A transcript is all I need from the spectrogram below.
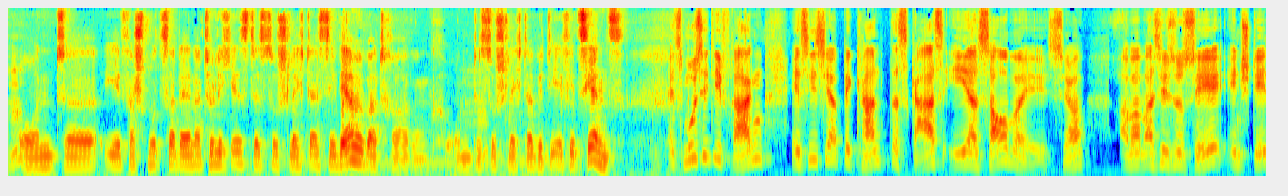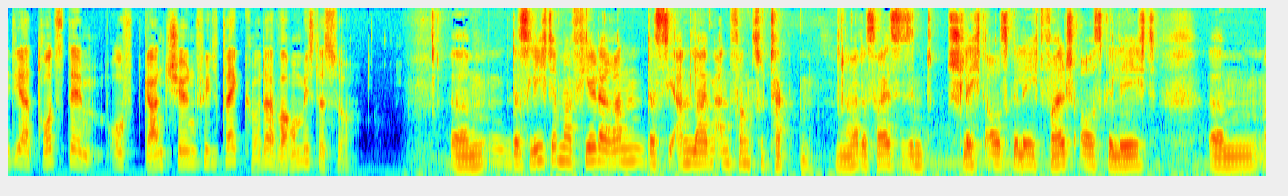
Mhm. Und äh, je verschmutzer der natürlich ist, desto schlechter ist die Wärmeübertragung und mhm. desto schlechter wird die Effizienz. Jetzt muss ich die fragen, es ist ja bekannt, dass Gas eher sauber ist, ja. Aber was ich so sehe, entsteht ja trotzdem oft ganz schön viel Dreck, oder? Warum ist das so? Ähm, das liegt immer viel daran, dass die Anlagen anfangen zu takten. Das heißt, sie sind schlecht ausgelegt, falsch ausgelegt. Ähm,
